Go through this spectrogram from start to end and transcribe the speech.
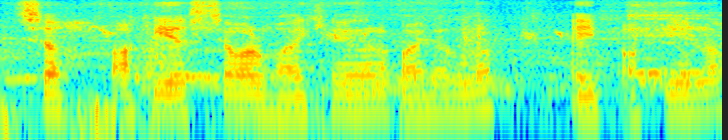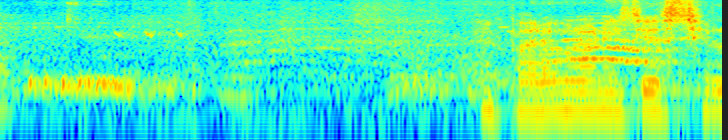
আচ্ছা পাখি এসছে, আবার ভয় খেয়ে গেল পায়রাগুলো। এই পাখি এলো। এই পায়রাগুলো নিচে এসেছিল।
